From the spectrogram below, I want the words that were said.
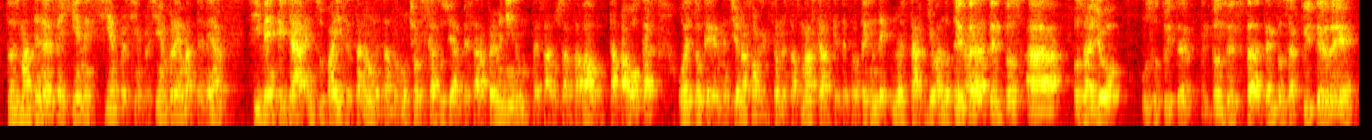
Entonces, mantener esa higiene siempre, siempre, siempre, mantener, si ven que ya en su país están aumentando mucho los casos, ya empezar a prevenir, empezar a usar tapabocas, o esto que menciona Jorge, que son estas máscaras que te protegen de no estar llevándote Y estar atentos a... O sea, yo uso Twitter, entonces estar atentos al Twitter de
